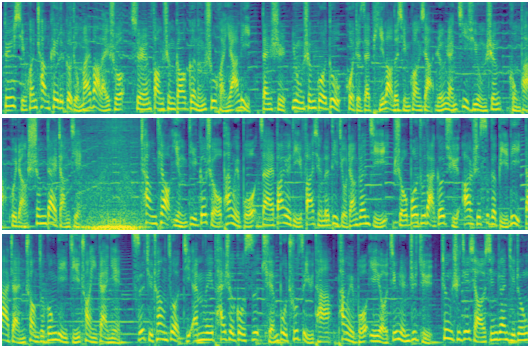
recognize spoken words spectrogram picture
对于喜欢唱 K 的各种麦霸来说，虽然放声高歌能舒缓压力，但是用声过度或者在疲劳的情况下仍然继续用声，恐怕会让声带长茧。唱跳影帝歌手潘玮柏在八月底发行了第九张专辑，首播主打歌曲《二十四个比例》，大展创作功力及创意概念。词曲创作及 MV 拍摄构思全部出自于他。潘玮柏也有惊人之举，正式揭晓新专辑中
